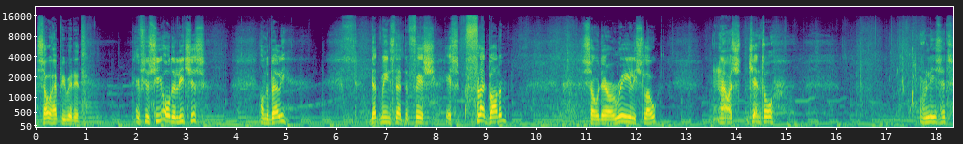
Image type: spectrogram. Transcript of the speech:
so happy with it. If you see all the leeches on the belly, that means that the fish is flat bottom. So they are really slow. Now it's gentle. Release it.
